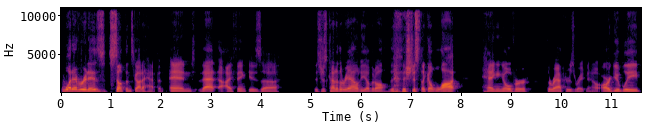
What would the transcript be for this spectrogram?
whatever it is, something's got to happen, and that I think is uh, is just kind of the reality of it all. There's just like a lot hanging over the Raptors right now. Arguably,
